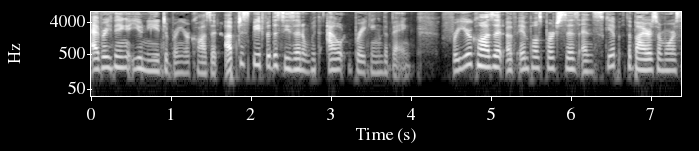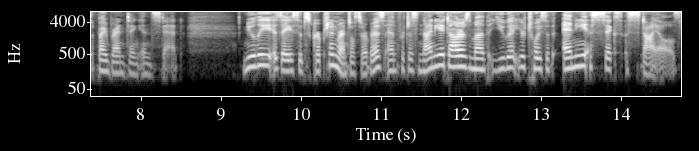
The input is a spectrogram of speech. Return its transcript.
everything you need to bring your closet up to speed for the season without breaking the bank. Free your closet of impulse purchases and skip the buyer's remorse by renting instead. Nuuly is a subscription rental service, and for just $98 a month, you get your choice of any six styles.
